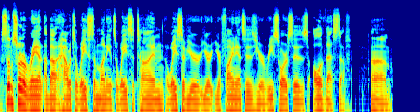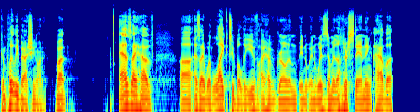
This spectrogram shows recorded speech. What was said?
some sort of rant about how it's a waste of money, it's a waste of time, a waste of your your your finances, your resources, all of that stuff. Um, completely bashing on it. But as I have uh, as I would like to believe. I have grown in, in, in, wisdom and understanding. I have a,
